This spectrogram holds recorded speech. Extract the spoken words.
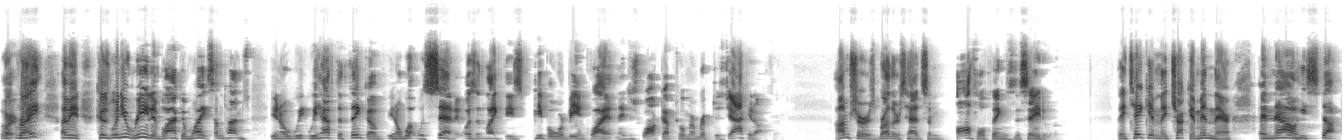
Right? I mean, because when you read in black and white, sometimes, you know, we, we have to think of, you know, what was said. It wasn't like these people were being quiet and they just walked up to him and ripped his jacket off him. I'm sure his brothers had some awful things to say to him. They take him, they chuck him in there, and now he's stuck.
